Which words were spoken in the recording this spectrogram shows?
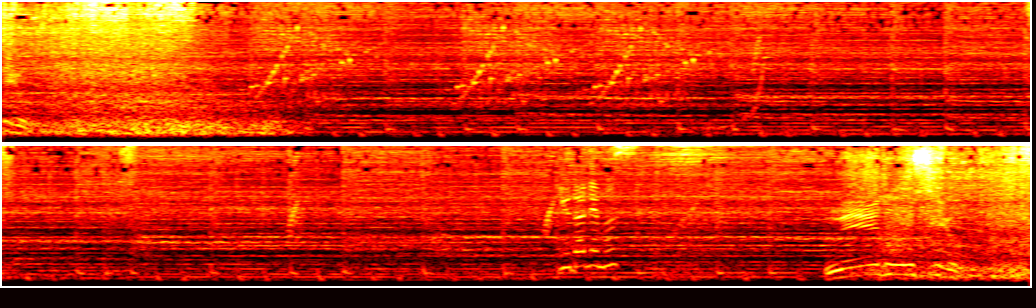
する委ねます。命しろ。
